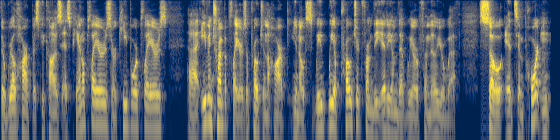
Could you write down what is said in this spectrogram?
the real harpist because as piano players or keyboard players, uh, even trumpet players approaching the harp, you know, we we approach it from the idiom that we are familiar with. So it's important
